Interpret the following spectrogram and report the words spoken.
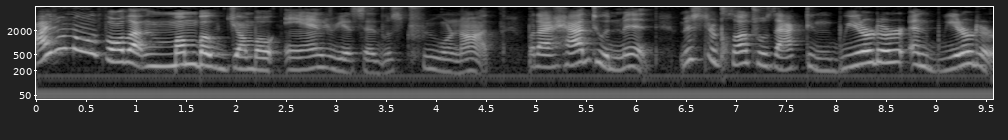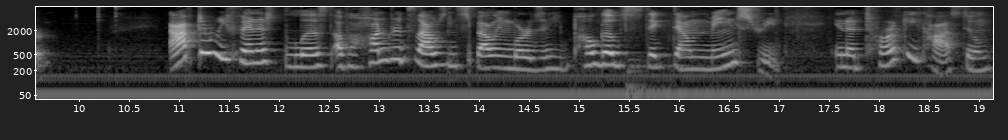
I don't know if all that mumbo jumbo Andrea said was true or not, but I had to admit Mr. Klutz was acting weirder and weirder. After we finished the list of a hundred thousand spelling words and he pogoed stick down Main Street in a turkey costume,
